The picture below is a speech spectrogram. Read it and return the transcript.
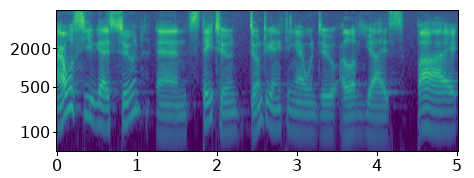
I will see you guys soon and stay tuned. Don't do anything I won't do. I love you guys. Bye.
